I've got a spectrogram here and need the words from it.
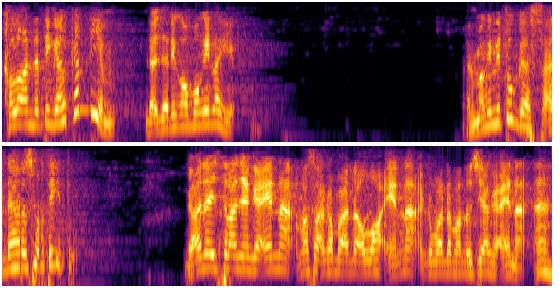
Kalau anda tinggalkan, diam. Tidak jadi ngomongin lagi. Memang ini tugas, anda harus seperti itu. Gak ada istilahnya gak enak. Masa kepada Allah enak, kepada manusia gak enak. Ah,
